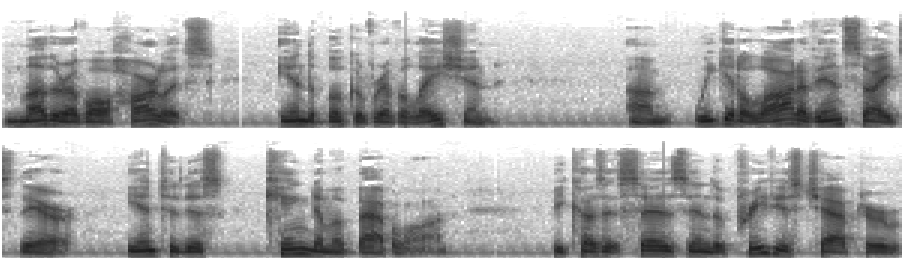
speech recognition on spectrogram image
mother of all harlots in the book of Revelation, um, we get a lot of insights there into this kingdom of Babylon because it says in the previous chapter,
